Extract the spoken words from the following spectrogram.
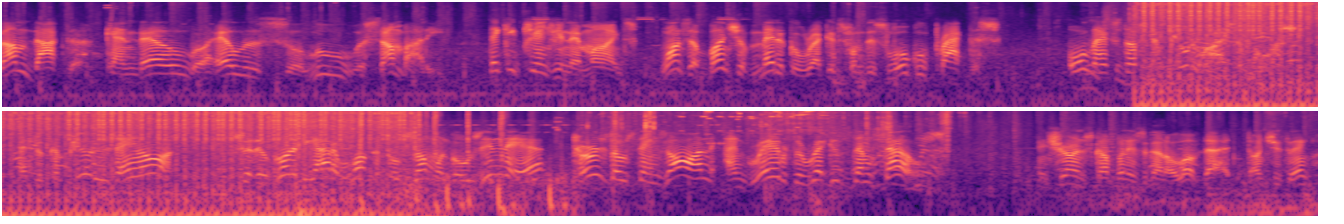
some doctor, Kandel or Ellis or Lou or somebody, they keep changing their minds. Wants a bunch of medical records from this local practice. All that stuff's computerized, of course. And the computers ain't on. So they're gonna be out of luck until someone goes in there, turns those things on, and grabs the records themselves. Insurance companies are gonna love that, don't you think?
